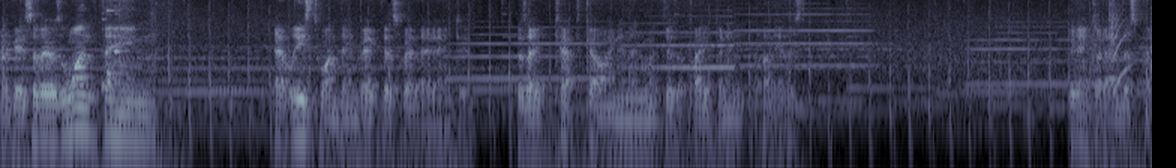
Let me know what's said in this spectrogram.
Okay, so there was one thing, at least one thing back this way that I didn't do. Because I kept going and then went through the pipe and ended up on the other side. We didn't go down this pipe.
